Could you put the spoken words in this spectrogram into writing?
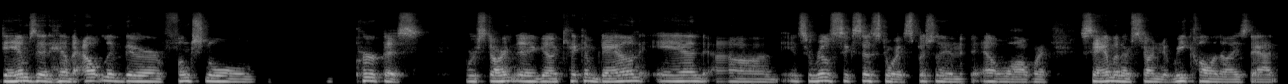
dams that have outlived their functional purpose. We're starting to uh, kick them down, and uh, it's a real success story, especially in the Elwha, where salmon are starting to recolonize that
